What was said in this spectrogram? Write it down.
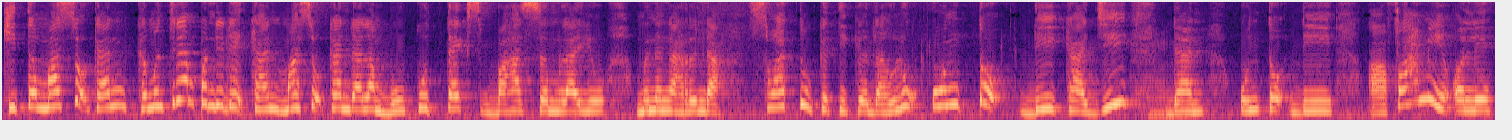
kita masukkan Kementerian Pendidikan masukkan dalam buku teks bahasa Melayu menengah rendah suatu ketika dahulu untuk dikaji hmm. dan untuk difahami oleh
